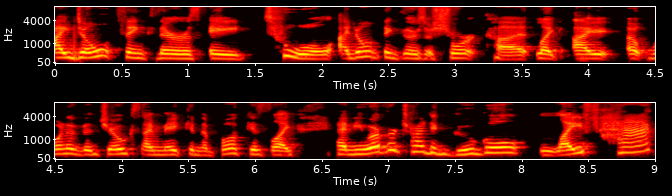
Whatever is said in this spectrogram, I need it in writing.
i don't think there's a tool i don't think there's a shortcut like i uh, one of the jokes i make in the book is like have you ever tried to google life hack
